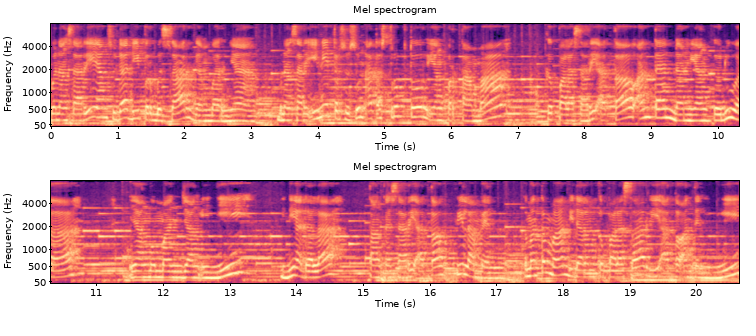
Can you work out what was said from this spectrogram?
benang sari yang sudah diperbesar gambarnya. Benang sari ini tersusun atas struktur yang pertama kepala sari atau anten dan yang kedua yang memanjang ini ini adalah tangkai sari atau filamen. Teman-teman, di dalam kepala sari atau anten ini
